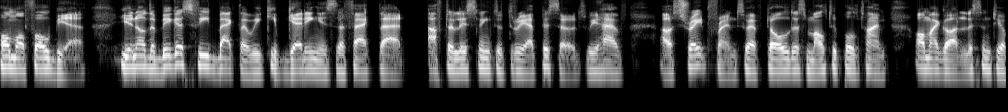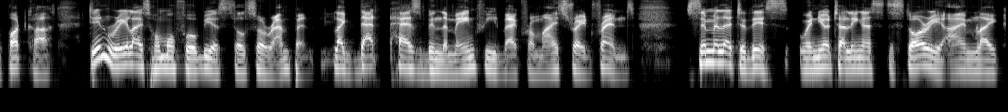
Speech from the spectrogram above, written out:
homophobia. You mm. know, the biggest feedback that we keep getting is the fact that after listening to three episodes, we have our straight friends who have told us multiple times, Oh my God, listen to your podcast. Didn't realize homophobia is still so rampant. Like that has been the main feedback from my straight friends. Similar to this, when you're telling us the story, I'm like,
